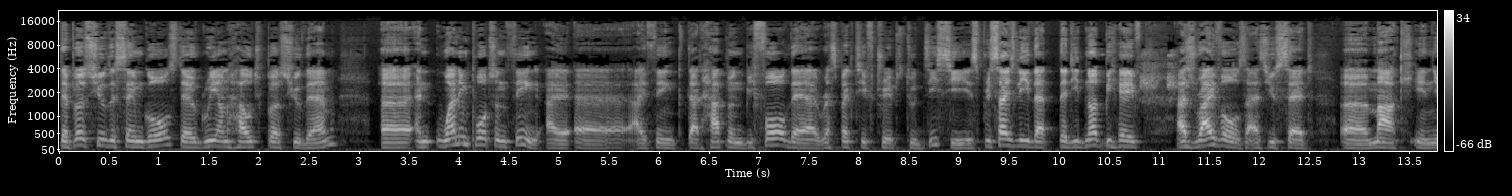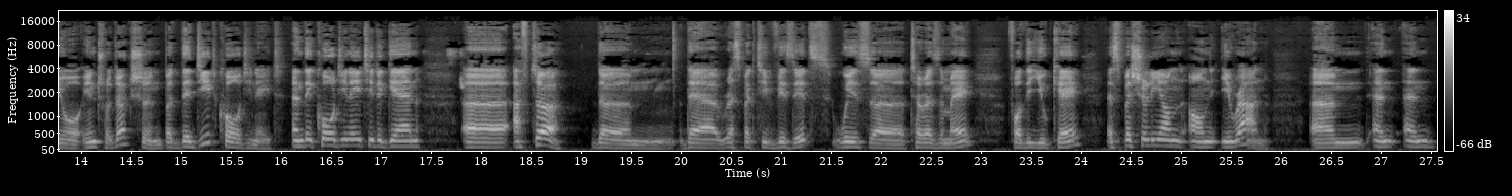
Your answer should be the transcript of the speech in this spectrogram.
they pursue the same goals. They agree on how to pursue them. Uh, and one important thing I, uh, I think that happened before their respective trips to DC is precisely that they did not behave as rivals, as you said, uh, Mark, in your introduction, but they did coordinate, and they coordinated again uh, after the, um, their respective visits with uh, Theresa May for the UK, especially on on Iran, um, and and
